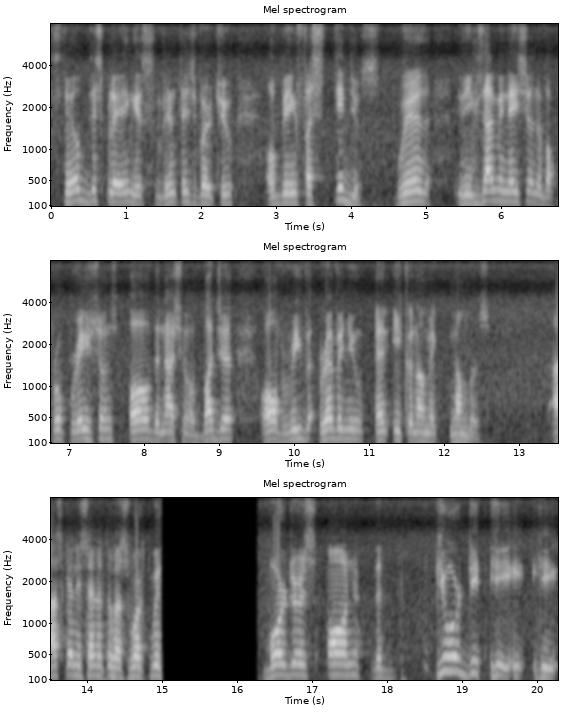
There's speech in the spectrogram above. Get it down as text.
still displaying his vintage virtue of being fastidious with the examination of appropriations of the national budget, of rev- revenue and economic numbers. Ask any senator who has worked with borders on the pure de- he, he he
